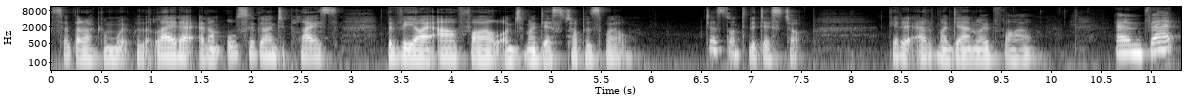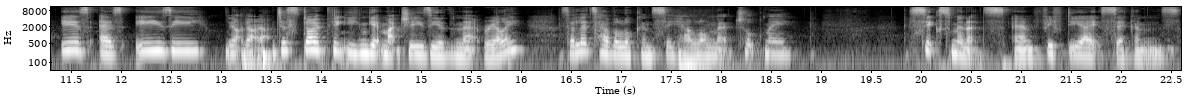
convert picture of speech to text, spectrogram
so that I can work with it later. And I'm also going to place the VIR file onto my desktop as well, just onto the desktop, get it out of my download file. And that is as easy, you know, I just don't think you can get much easier than that really. So let's have a look and see how long that took me. Six minutes and 58 seconds.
